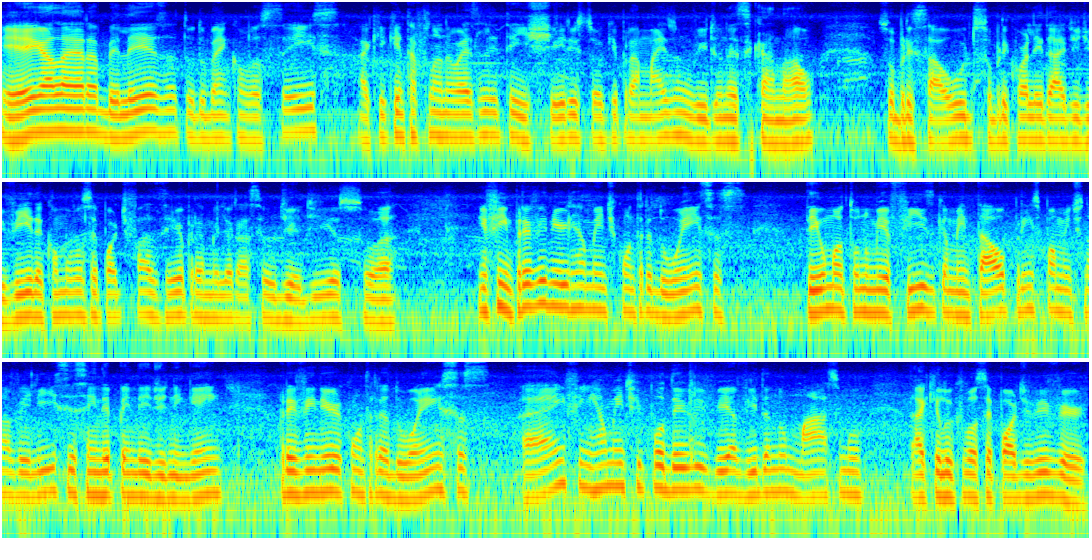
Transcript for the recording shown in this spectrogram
E aí galera, beleza? Tudo bem com vocês? Aqui quem tá falando é Wesley Teixeira, estou aqui para mais um vídeo nesse canal sobre saúde, sobre qualidade de vida, como você pode fazer para melhorar seu dia a dia, sua... enfim, prevenir realmente contra doenças, ter uma autonomia física, mental, principalmente na velhice, sem depender de ninguém, prevenir contra doenças, é, enfim, realmente poder viver a vida no máximo daquilo que você pode viver.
